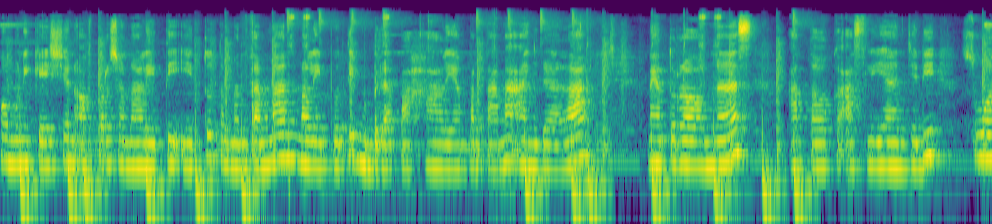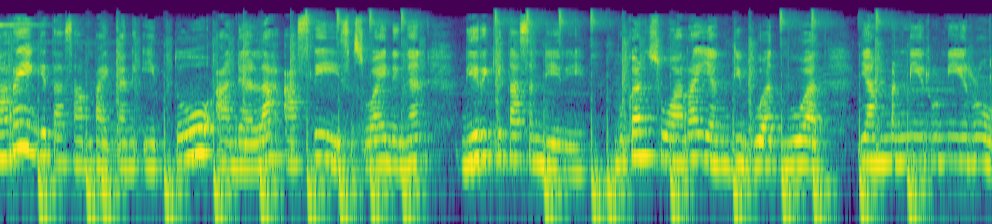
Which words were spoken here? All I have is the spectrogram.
communication of personality itu teman-teman meliputi beberapa hal. Yang pertama adalah naturalness atau keaslian. Jadi suara yang kita sampaikan itu adalah asli sesuai dengan diri kita sendiri, bukan suara yang dibuat-buat, yang meniru-niru.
